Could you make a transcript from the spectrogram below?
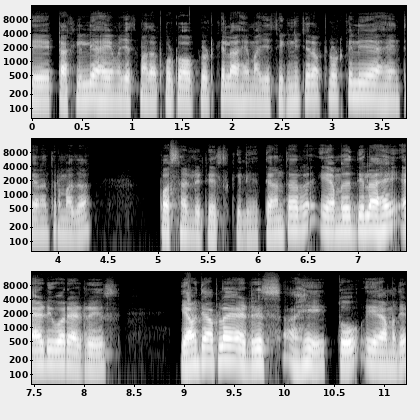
ते टाकलेली आहे. म्हणजेच माझा फोटो अपलोड केला आहे माझी सिग्नेचर अपलोड केली आहे त्यानंतर माझा पर्सनल डिटेल्स केली आहे. त्यानंतर यामध्ये दिला आहे ॲड युअर ॲड्रेस यामध्ये आपला ॲड्रेस आहे तो यामध्ये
